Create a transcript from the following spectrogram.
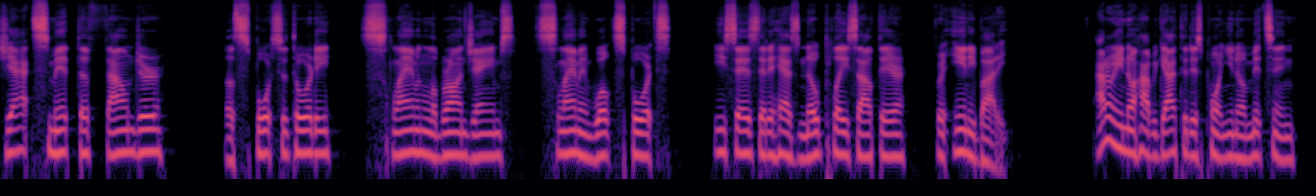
Jack Smith, the founder of Sports Authority, slamming LeBron James, slamming woke sports. He says that it has no place out there for anybody. I don't even know how we got to this point, you know, mixing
